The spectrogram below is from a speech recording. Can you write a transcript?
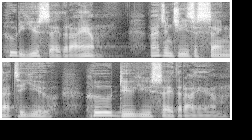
Who do you say that I am? Imagine Jesus saying that to you. Who do you say that I am?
